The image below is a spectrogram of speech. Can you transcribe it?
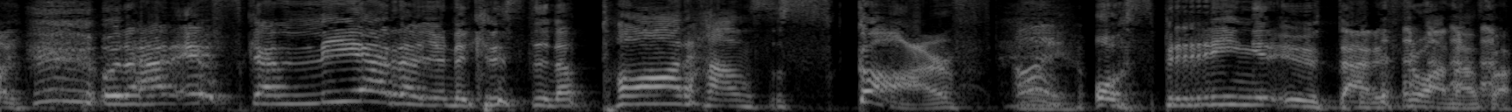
oj. Och det här eskalerar ju när Kristina tar hans scarf och springer ut därifrån alltså.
